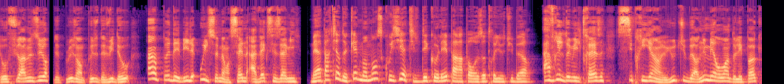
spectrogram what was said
Et au fur et à mesure, de plus en plus de vidéos un peu débiles où il se met en scène avec ses amis. Mais à partir de quel moment Squeezie a-t-il décollé par rapport aux autres youtubeurs? Avril 2013, Cyprien, le youtubeur numéro 1 de l'époque,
